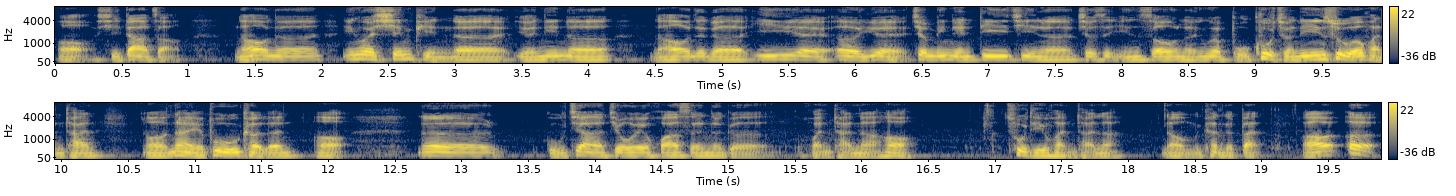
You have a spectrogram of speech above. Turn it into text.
哦，洗大澡，然后呢，因为新品的原因呢，然后这个一月、二月，就明年第一季呢，就是营收呢，因为补库存的因素而反弹，哦，那也不无可能，哦，那股价就会发生那个反弹了，哈、触底反弹了，那我们看着办。好，二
